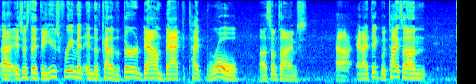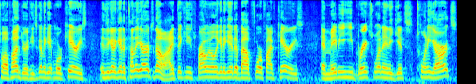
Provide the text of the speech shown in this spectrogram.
uh, it's just that they use Freeman in the kind of the third down back type role uh, sometimes. Uh, and I think with Ty'Son 1200, he's going to get more carries. Is he going to get a ton of yards? No, I think he's probably only going to get about four or five carries, and maybe he breaks one and he gets 20 yards.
